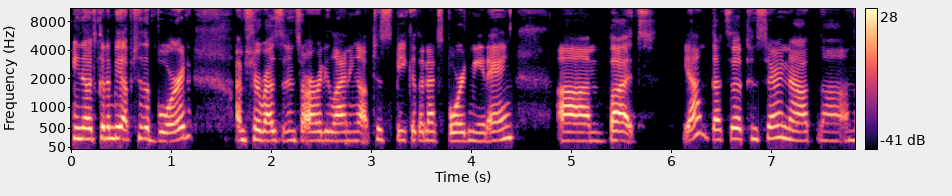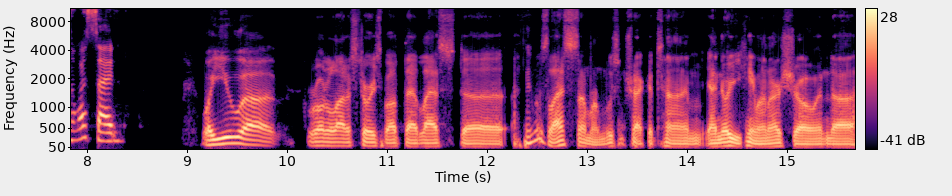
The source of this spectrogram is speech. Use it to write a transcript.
you know it's going to be up to the board. I'm sure residents are already lining up to speak at the next board meeting. Um, but yeah, that's a concern now uh, on the west side. Well, you uh, wrote a lot of stories about that last. Uh, I think it was last summer. I'm losing track of time. I know you came on our show and uh,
